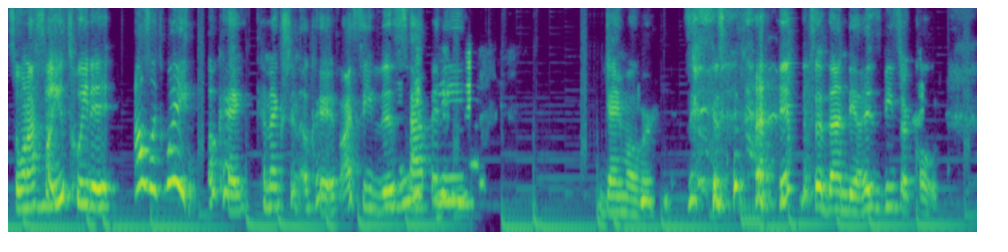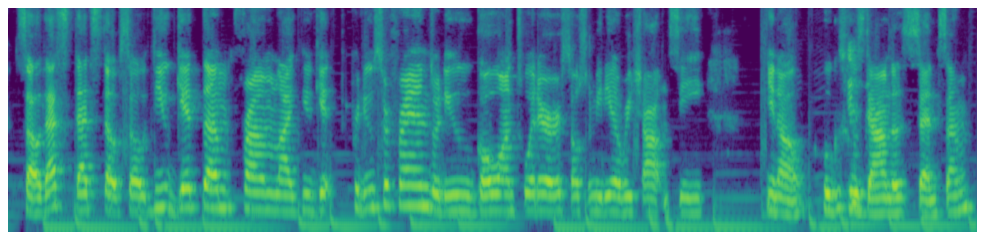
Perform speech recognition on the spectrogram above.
So when I saw mm-hmm. you tweet it, I was like, wait, okay, connection. Okay, if I see this happening, game over. it's a done deal. His beats are cold. So that's that's dope. So do you get them from like do you get producer friends or do you go on Twitter, social media, reach out and see you know, who's, who's down to send some.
